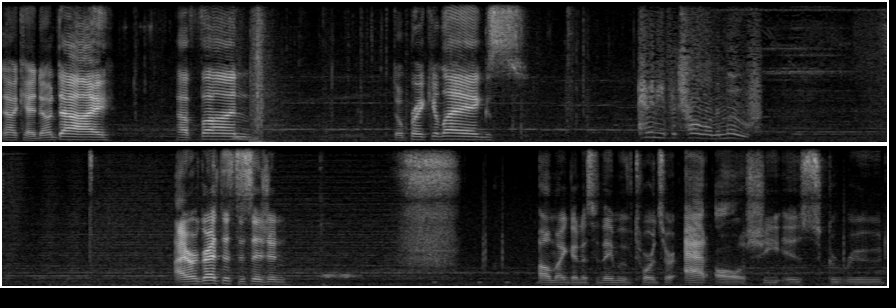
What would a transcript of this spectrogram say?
Okay, don't die. Have fun. Don't break your legs. Enemy patrol on the move. I regret this decision. Oh my goodness, if they move towards her at all, she is screwed.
